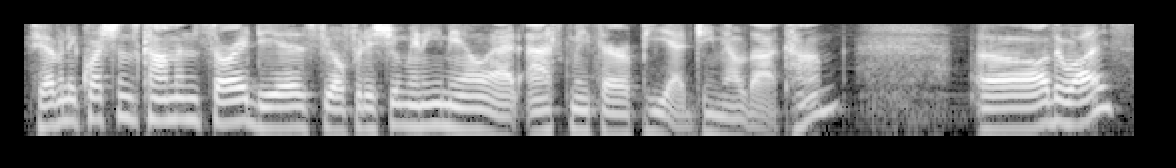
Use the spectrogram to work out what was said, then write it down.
If you have any questions, comments, or ideas, feel free to shoot me an email at askmetherapy at gmail.com. Uh, otherwise,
